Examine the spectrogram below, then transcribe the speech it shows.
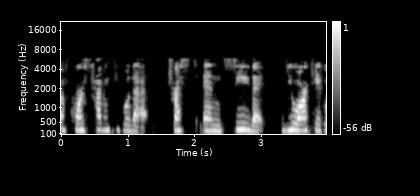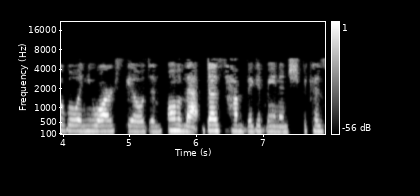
of course having people that trust and see that you are capable and you are skilled and all of that does have a big advantage because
